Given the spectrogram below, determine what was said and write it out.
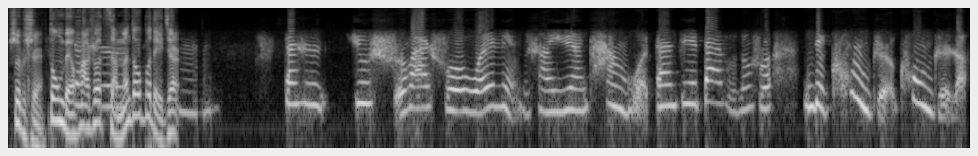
是不是？东北话说怎么都不得劲儿。嗯，但是就实话说，我也领着上医院看过，但这些大夫都说你得控制控制的，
